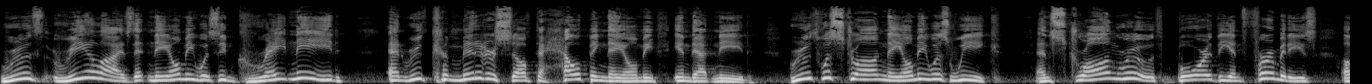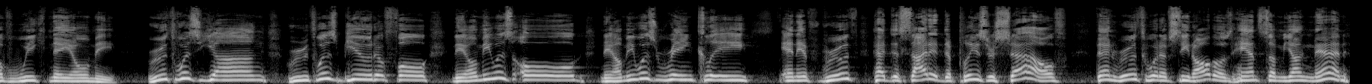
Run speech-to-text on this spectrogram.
Ruth realized that Naomi was in great need, and Ruth committed herself to helping Naomi in that need. Ruth was strong, Naomi was weak, and strong Ruth bore the infirmities of weak Naomi. Ruth was young, Ruth was beautiful, Naomi was old, Naomi was wrinkly, and if Ruth had decided to please herself, then Ruth would have seen all those handsome young men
